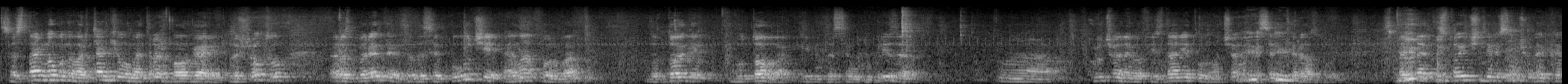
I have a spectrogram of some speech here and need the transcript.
с най-много навъртян километраж в България. Защото, разберете, за да се получи една творба, да дойде готова или да се одобри за а, включване в изданието, означава десетки разговори. Сметнете 140 човека,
